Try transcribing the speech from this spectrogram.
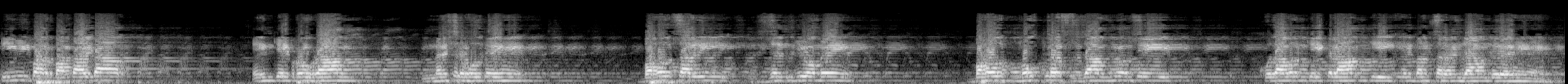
टीवी पर बाकायदा इनके प्रोग्राम नशर होते हैं। बहुत सारी जिंदगियों में बहुत मुख्तलफ जामियों से खुदावन के कलाम की खिदमत सर अंजाम दे रहे हैं।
